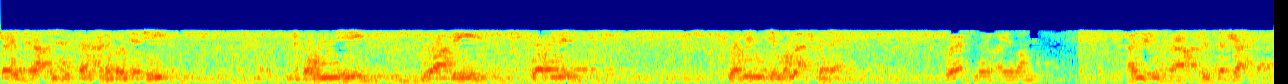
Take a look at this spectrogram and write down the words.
كإنفاق الإنسان على زوجته وأمه وأبيه وابنه وبنته وما أشبه ذلك. ويشمل أيضا الإنفاق في الزكاة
